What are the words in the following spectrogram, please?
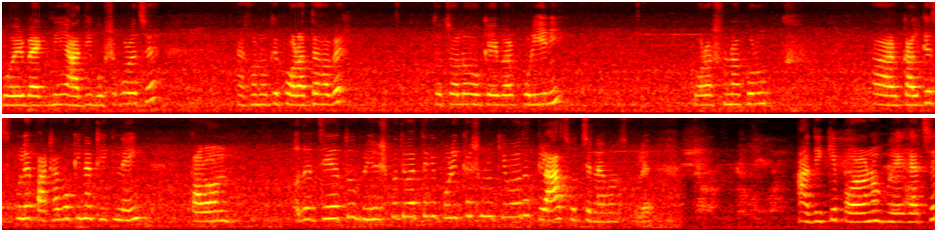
বইয়ের ব্যাগ নিয়ে আদি বসে পড়েছে, এখন ওকে পড়াতে হবে। তো চলো ওকে এবার পড়িয়ে নিই। পড়াশোনা করুক। আর কালকে স্কুলে পাঠাবো কি না ঠিক নেই। কারণ ওদের যেহেতু বৃহস্পতিবার থেকে পরীক্ষা শুরু, কী বলতো? ক্লাস হচ্ছে না এখন স্কুলে। আদিকে পড়ানো হয়ে গেছে,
